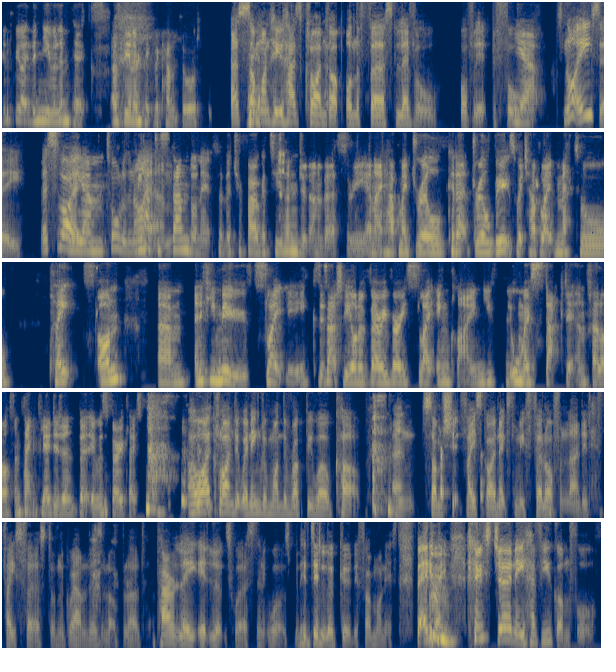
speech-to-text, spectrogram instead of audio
it'd be like the new Olympics, as the Olympics are cancelled. as someone who has climbed up on the first level of it before Yeah. it's not easy it's like We, um, taller than we i had am to stand on it for the Trafalgar 200 anniversary, and I have my drill cadet drill boots, which have like metal plates on. Um, and if you moved slightly, because it's actually on a very, very slight incline, you almost stacked it and fell off. And thankfully, I didn't, but it was very close. Oh, I climbed it when England won the Rugby World Cup, and some shit faced guy next to me fell off and landed face first on the ground. and There's a lot of blood. Apparently, it looked worse than it was, but it didn't look good, if I'm honest. But anyway, whose journey have you gone for?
